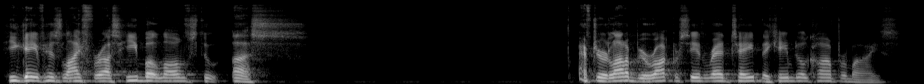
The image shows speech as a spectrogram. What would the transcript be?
He gave his life for us, he belongs to us. After a lot of bureaucracy and red tape, they came to a compromise.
